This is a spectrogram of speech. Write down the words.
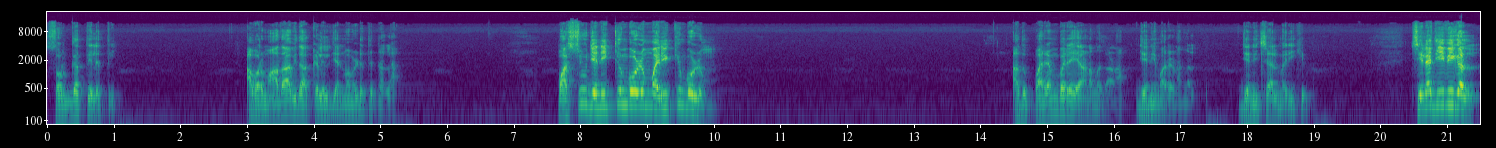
സ്വർഗത്തിലെത്തി അവർ മാതാപിതാക്കളിൽ ജന്മമെടുത്തിട്ടല്ല. പശു ജനിക്കുമ്പോഴും മരിക്കുമ്പോഴും അത് പരമ്പരയാണെന്ന് കാണാം. ജനിമരണങ്ങൾ. ജനിച്ചാൽ മരിക്കും. ചില ജീവികൾ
